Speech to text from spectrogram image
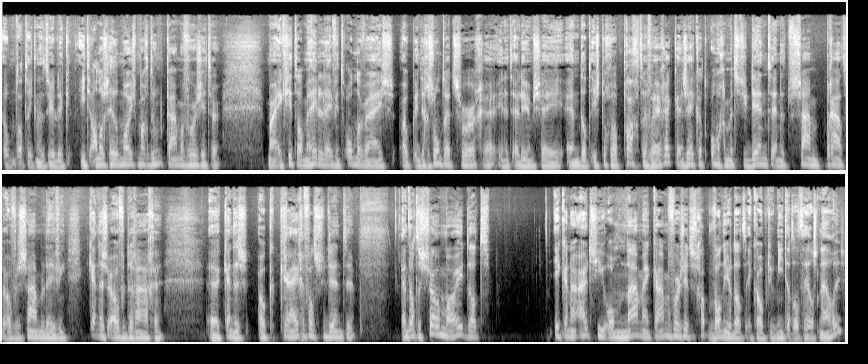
omdat ik natuurlijk iets anders heel moois mag doen, Kamervoorzitter. Maar ik zit al mijn hele leven in het onderwijs, ook in de gezondheidszorg, hè, in het LUMC. En dat is toch wel prachtig werk. En zeker het omgaan met studenten en het samen praten over de samenleving, kennis overdragen, uh, kennis ook krijgen van studenten. En dat is zo mooi dat ik er naar uitzie om na mijn Kamervoorzitterschap, wanneer dat, ik hoop natuurlijk niet dat dat heel snel is,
